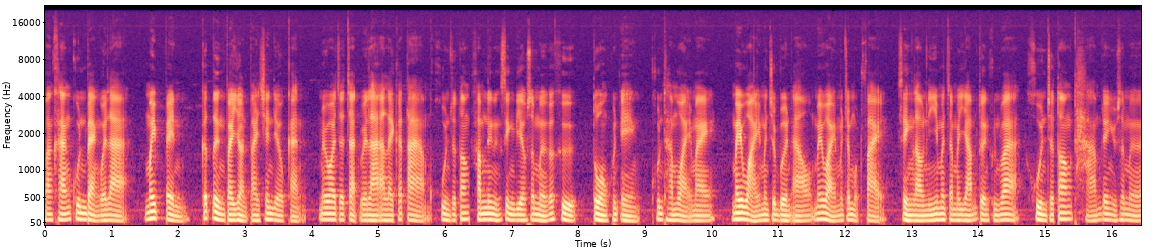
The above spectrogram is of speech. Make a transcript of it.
บางครั้งคุณแบ่งเวลาไม่เป็นก็ตึงไปหย่อนไปเช่นเดียวกัน ไม่ว่าจะจัดเวลาอะไรก็ตาม คุณจะต้องคำนึงถึงสิ่งเดียวเสมอก็คือ ตัวของคุณเอง คุณทำไหวไหม ไม่ไหวมันจะเบิร์นเอาท์ไม่ไหวมันจะหมดไฟ สิ่งเหล่านี้มันจะมาย้ำเตือนคุณว่า คุณจะต้องถามตัวเองอยู่เสมอ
